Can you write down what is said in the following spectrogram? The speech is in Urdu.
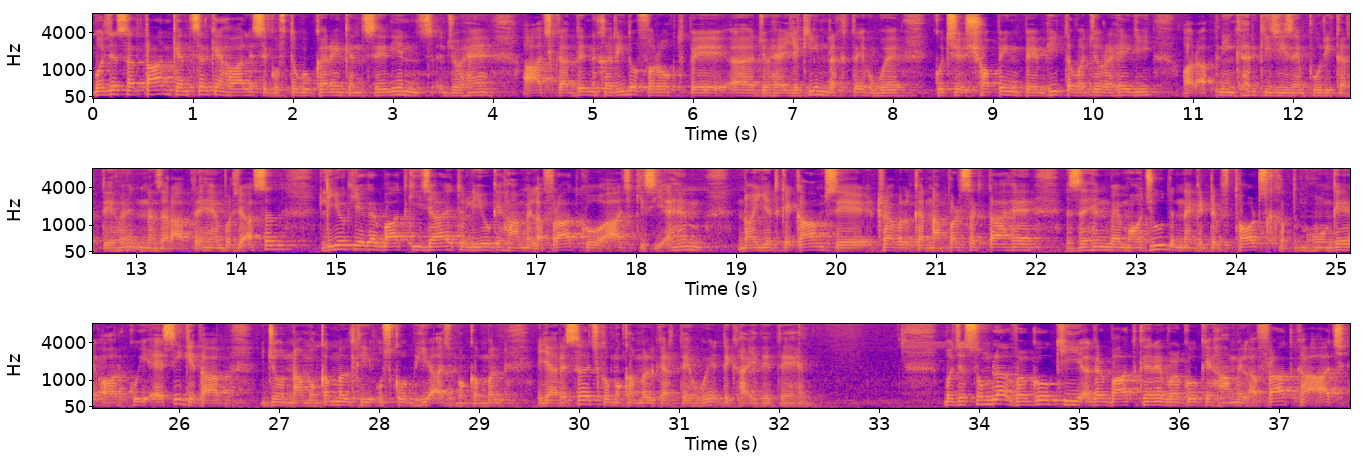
برج سرطان کینسر کے حوالے سے گفتگو کریں۔ کینسرینز جو ہیں، آج کا دن خرید و فروخت پہ جو ہے، یقین رکھتے ہوئے کچھ شاپنگ پہ بھی توجہ رہے گی اور اپنی گھر کی چیزیں پوری کرتے ہوئے نظر آتے ہیں۔ برج اسد، لیو کی اگر بات کی جائے تو لیو کے حامل افراد کو آج کسی اہم نوعیت کے کام سے ٹریول کرنا پڑ سکتا ہے۔ ذہن میں موجود نیگیٹو تھاٹس ختم ہوں گے اور کوئی ایسی کتاب جو نامکمل تھی، اس کو بھی آج مکمل یا ریسرچ کو مکمل کرتے ہوئے دکھائی دیتے ہیں۔ بجے ورگو کی اگر بات کریں، ورگو کے حامل افراد کا آج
